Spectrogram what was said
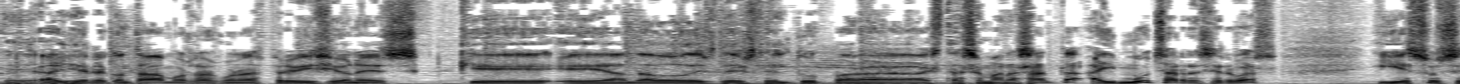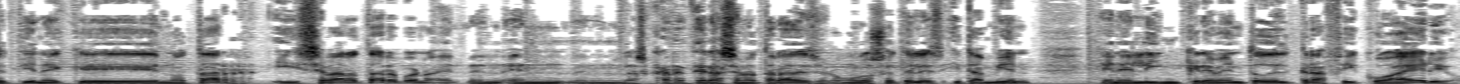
Eh, ayer le contábamos las buenas previsiones que eh, han dado desde el Tour para esta Semana Santa. Hay muchas reservas y eso se tiene que notar. Y se va a notar, bueno, en, en- en las carreteras se notará, desde luego en los hoteles, y también en el incremento del tráfico aéreo,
